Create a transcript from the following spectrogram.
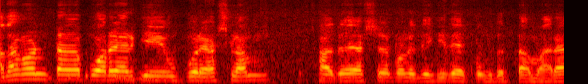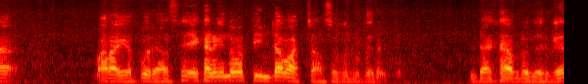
আধা ঘণ্টা পরে আর কি উপরে আসলাম, ছাদে আসার পরে দেখি যে কবুতরটা মারা মারা গিয়ে পড়ে আছে। এখানে কিন্তু আমার তিনটা বাচ্চা আছে কবুতরের। দেখা আপনাদেরকে।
